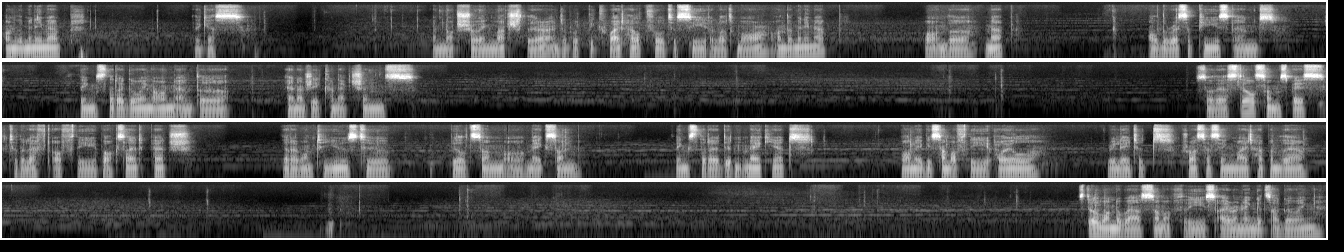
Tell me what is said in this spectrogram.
on the minimap. I guess I'm not showing much there and it would be quite helpful to see a lot more on the minimap or on the map. All the recipes and things that are going on and the energy connections. So there's still some space to the left of the bauxite patch that I want to use to build some or make some things that I didn't make yet. Or maybe some of the oil related processing might happen there. Still wonder where some of these iron ingots are going.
